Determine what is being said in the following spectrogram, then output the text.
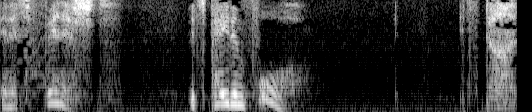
and it's finished. It's paid in full. It's done.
